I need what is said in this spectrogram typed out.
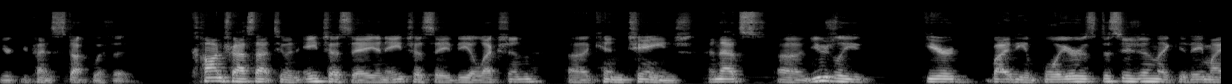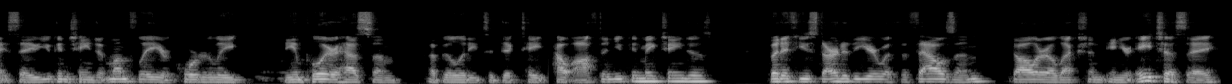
You're, you're kind of stuck with it. Contrast that to an HSA. An HSA, the election uh, can change, and that's uh, usually geared by the employer's decision. Like they might say you can change it monthly or quarterly. The employer has some ability to dictate how often you can make changes. But if you started the year with a thousand dollar election in your HSA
